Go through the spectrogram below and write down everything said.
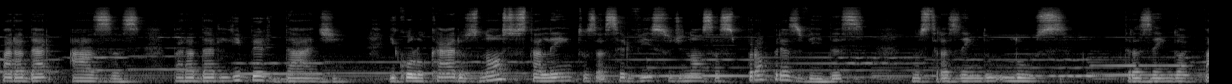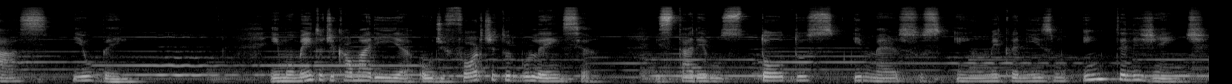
para dar asas, para dar liberdade e colocar os nossos talentos a serviço de nossas próprias vidas, nos trazendo luz, trazendo a paz e o bem. Em momento de calmaria ou de forte turbulência, estaremos todos imersos em um mecanismo inteligente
